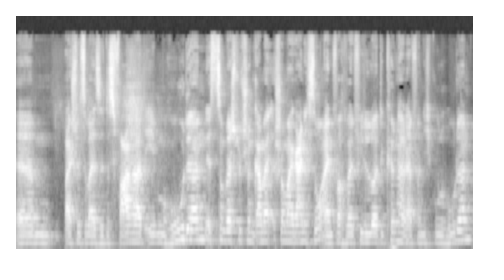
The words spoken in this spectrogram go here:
Ähm, beispielsweise das Fahrrad eben rudern ist zum Beispiel schon, schon mal gar nicht so einfach, weil viele Leute können halt einfach nicht gut rudern.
